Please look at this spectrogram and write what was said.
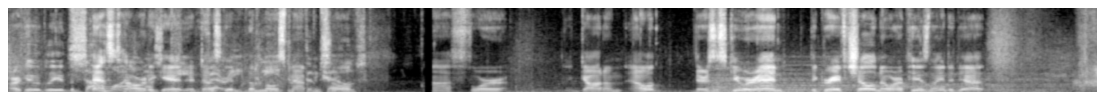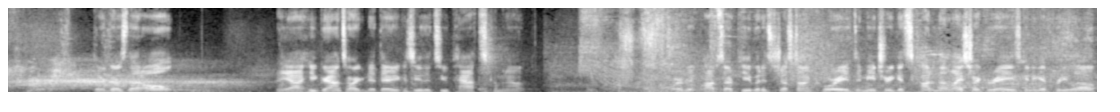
Arguably the best tower to get. It does give the most map control. Uh, for Gotham. Oh, there's a skewer in. The Grave Chill. No RP has landed yet. There goes that ult. Yeah, he ground targeted there. You can see the two paths coming out. Orbit pops RP, but it's just on Corey. Dimitri gets caught in that Light Strike array. He's going to get pretty low.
